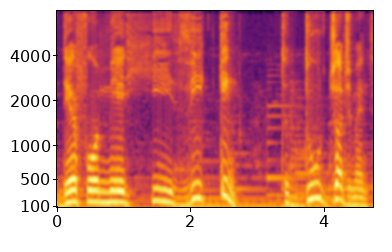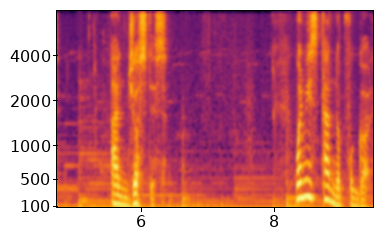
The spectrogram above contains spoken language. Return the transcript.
therefore made he thee king to do judgment and justice. When we stand up for God,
